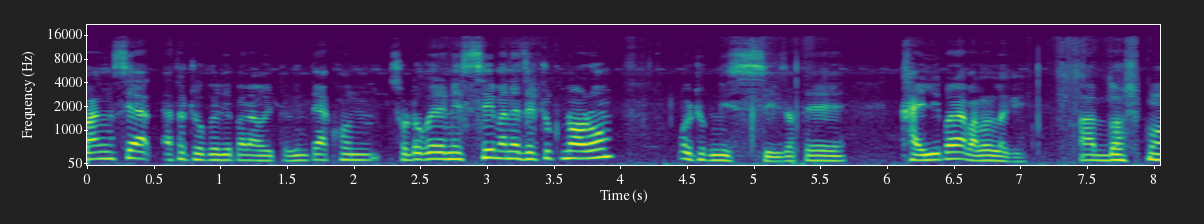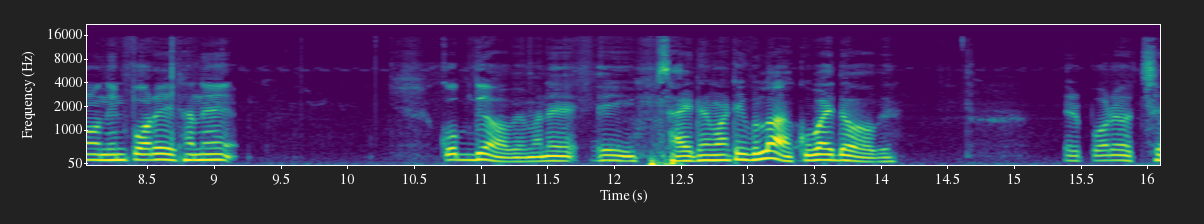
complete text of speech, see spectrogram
ভাঙছি আর এতটুক হইলে পারা হইতো, কিন্তু এখন ছোট করে নিচ্ছি মানে যেটুক নরম ওইটুক নিচ্ছি, যাতে খাইলি পারা ভালো লাগে। আর দশ পনেরো দিন পরে এখানে কোপ দেওয়া হবে মানে এই সাইডের মাটিগুলা কুবাই দেওয়া হবে। এরপরে হচ্ছে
